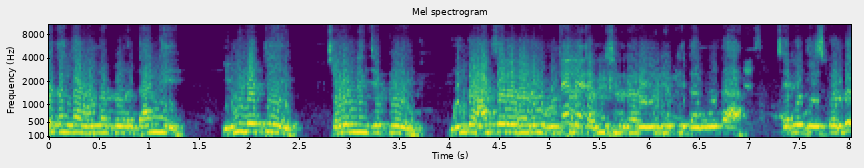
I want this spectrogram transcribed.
విధంగా ఉన్నటువంటి దాన్ని ఇమీడియట్ చేయండి అని చెప్పి ముందు ఆచార్య గారు మున్సిపల్ కమిషనర్ గారు ఇమీడియట్ దాని మీద చర్య తీసుకోండి.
